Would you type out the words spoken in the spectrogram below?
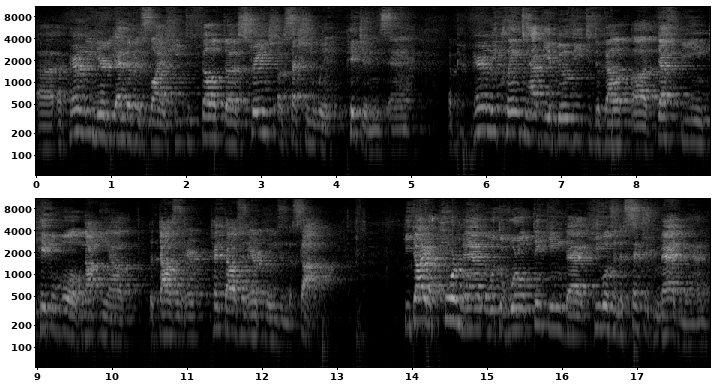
Uh, apparently, near the end of his life, he developed a strange obsession with pigeons and apparently claimed to have the ability to develop a death beam capable of knocking out the 10,000 airplanes in the sky. He died a poor man with the world thinking that he was an eccentric madman,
